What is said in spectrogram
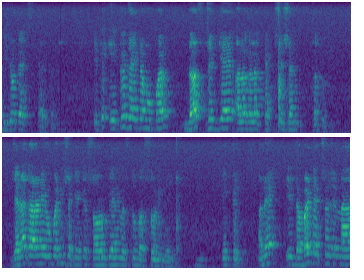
બીજો ટેક્સ એડ કરે. એટલે એક જ આઈટમ ઉપર દસ જગ્યાએ અલગ અલગ ટેક્સેશન થતું હતું. જેના કારણે એવું બની શકે કે સો રૂપિયાની વસ્તુ બસોની થઈ જાય. એકલી અને એ ડબલ ટેક્સેશનના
